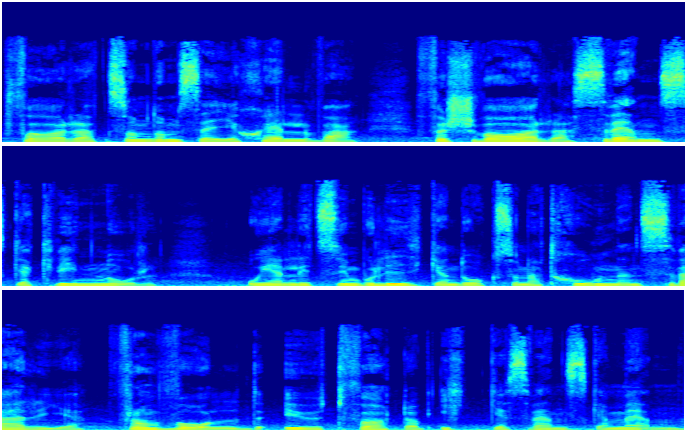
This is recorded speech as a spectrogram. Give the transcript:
för att, som de säger själva, försvara svenska kvinnor och enligt symboliken då också nationen Sverige från våld utfört av icke-svenska män.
